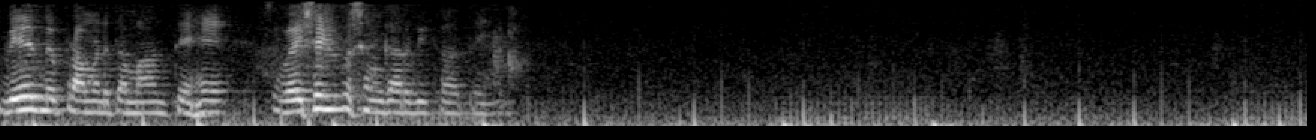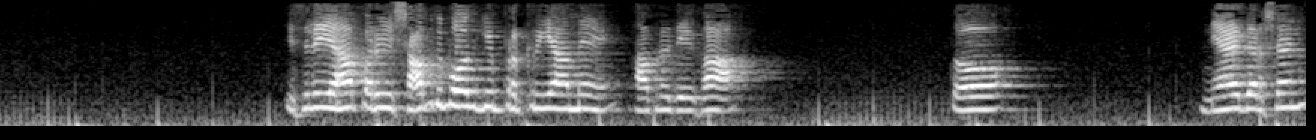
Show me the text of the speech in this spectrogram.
वेद में प्रामाण्यता मानते हैं, वैशेषिक दर्शनकार भी कहते हैं। इसलिए यहाँ पर शब्द बोध की प्रक्रिया में आपने देखा तो न्याय दर्शन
